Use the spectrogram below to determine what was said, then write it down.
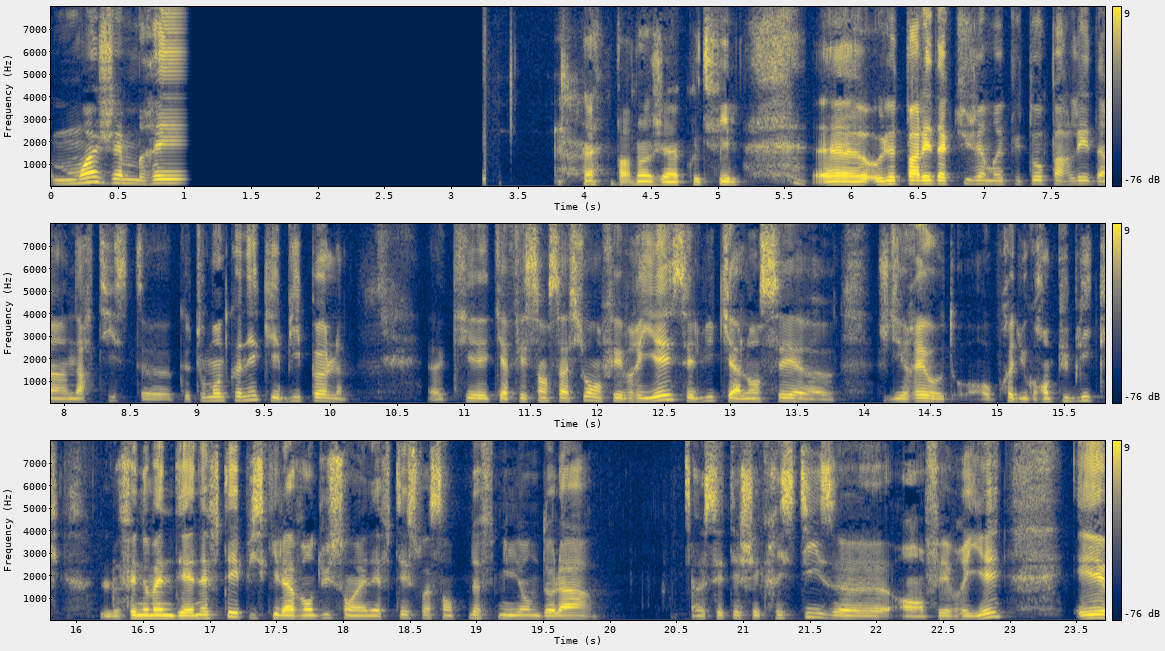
moi, j'aimerais. Pardon, j'ai un coup de fil. Euh, au lieu de parler d'actu, j'aimerais plutôt parler d'un artiste euh, que tout le monde connaît, qui est Beeple, euh, qui, a fait sensation en février. C'est lui qui a lancé, je dirais, au- auprès du grand public, le phénomène des NFT, puisqu'il a vendu son NFT 69 millions de dollars. C'était chez Christie's en février. Et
